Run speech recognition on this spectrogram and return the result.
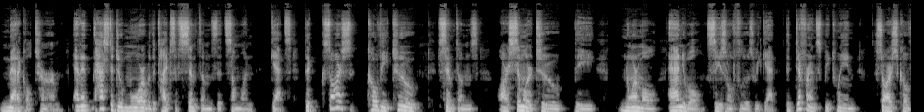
medical term. And it has to do more with the types of symptoms that someone gets. The SARS CoV 2 symptoms are similar to the normal annual seasonal flus we get. The difference between SARS CoV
